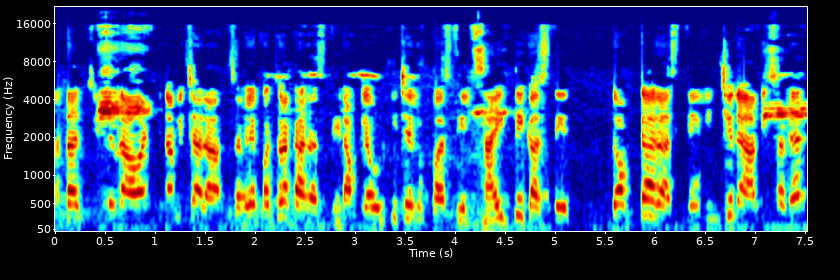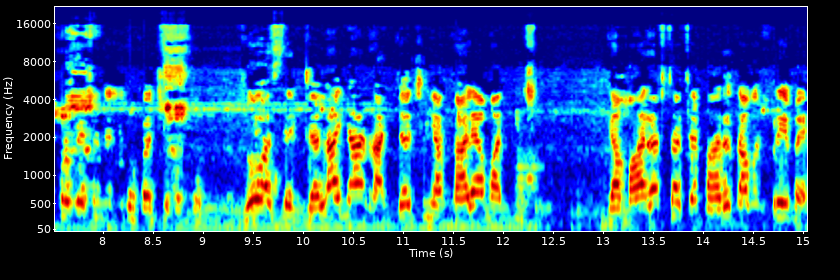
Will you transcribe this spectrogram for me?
आता जिथे आव्हाडींना विचारा सगळे पत्रकार असतील आपल्या ओळखीचे लोक असतील साहित्यिक असतील डॉक्टर असतील इंजिनियर आम्ही सगळ्यात प्रोफेशनल लोकांशी बोलतो. जो असेल ज्याला या राज्याची या काळ्या मातीची या महाराष्ट्राच्या भारतावर प्रेम आहे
